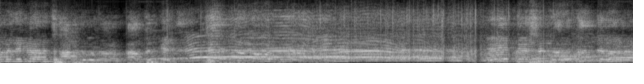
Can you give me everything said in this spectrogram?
আমি লীগ আমি ছাড় দেবো না, তাদেরকে। এই দেশে তারা থাকতে পারবে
